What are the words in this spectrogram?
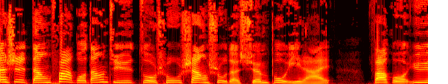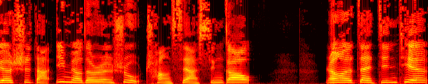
但是，当法国当局做出上述的宣布以来，法国预约施打疫苗的人数创下新高。然而，在今天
